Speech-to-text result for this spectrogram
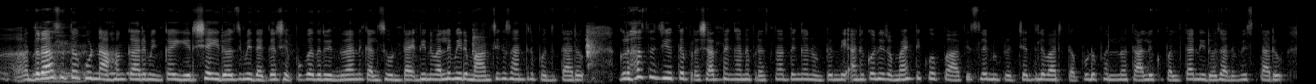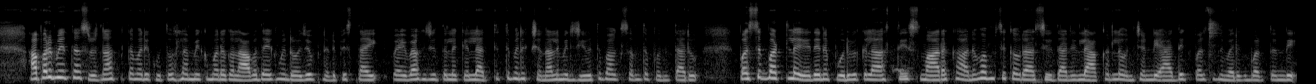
అదురాశతో కూడిన అహంకారం ఇంకా ఈర్ష్య ఈరోజు మీ దగ్గర చెప్పుకోదరు ఇంద్రాన్ని కలిసి ఉంటాయి. దీనివల్ల మీరు మానసిక శాంతిని పొందుతారు. గృహస్థ జీవితం ప్రశాంతంగానే ప్రశ్నార్థంగానే ఉంటుంది. అనుకొని రొమాంటిక్ ఒక ఆఫీస్లో మీ ప్రత్యర్థులు వారి తప్పుడు పనుల తాలూకు ఫలితాన్ని ఈరోజు అనుభవిస్తారు. అపరిమిత సృజనాత్మక మరియు కుతూహలం మీకు మరొక లాభదాయకమైన రోజు నడిపిస్తాయి. వైవాహిక జీవితంలోకి వెళ్ళి అత్యుత్తమైన క్షణాలు మీరు జీవిత భాగస్వామితో పొందుతారు. పసుబట్టలో ఏదైనా పూర్వీకుల ఆస్తి స్మారక అనువంశిక రాశి దానిని లాకర్లో ఉంచండి. ఆర్థిక పరిస్థితి మెరుగుపడుతుంది.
